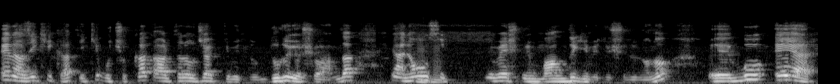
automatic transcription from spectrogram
En az iki kat, iki buçuk kat artırılacak gibi dur- duruyor şu anda. Yani 18 25 bin bandı gibi düşünün onu. E, bu eğer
